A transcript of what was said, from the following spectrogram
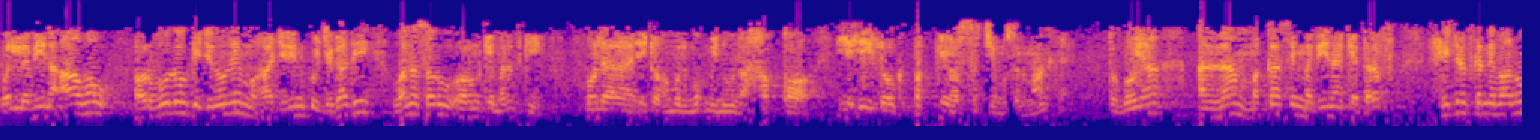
والذین آو اور وہ لوگ جنہوں نے مہاجرین کو جگہ دی، ونصروا، اور ان کی مدد کی۔ هم المؤمنون حقا، یہی لوگ پکے اور سچے مسلمان ہیں۔ تو گویا، اللہ مکہ سے مدینہ کی طرف ہجرت کرنے والوں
